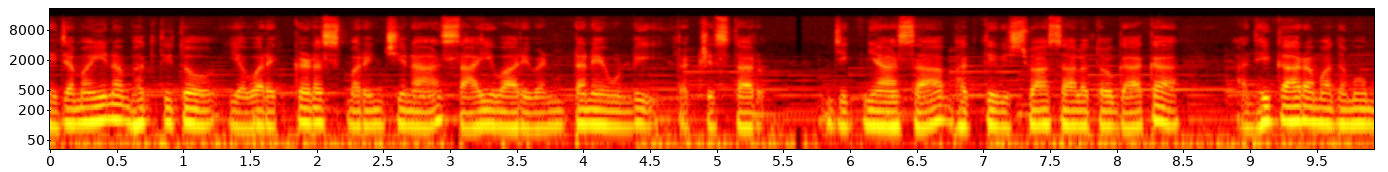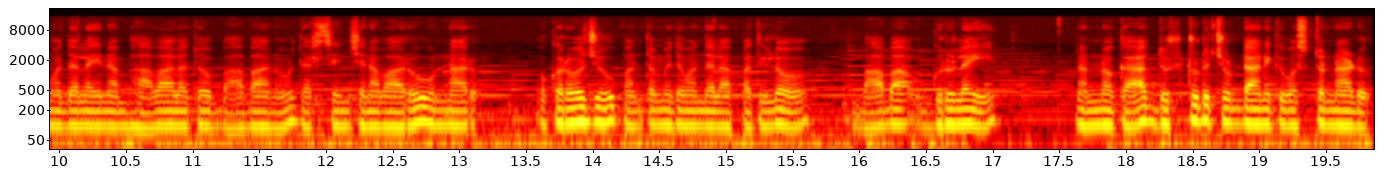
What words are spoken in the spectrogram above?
నిజమైన భక్తితో ఎవరెక్కడ స్మరించినా సాయి వారి వెంటనే ఉండి రక్షిస్తారు. జిజ్ఞాస భక్తి విశ్వాసాలతో గాక అధికార మదము మొదలైన భావాలతో బాబాను దర్శించిన వారు ఉన్నారు. ఒకరోజు పంతొమ్మిది వందల పదిలో బాబా ఉగ్రులై నన్నొక దుష్టుడు చూడ్డానికి వస్తున్నాడు.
